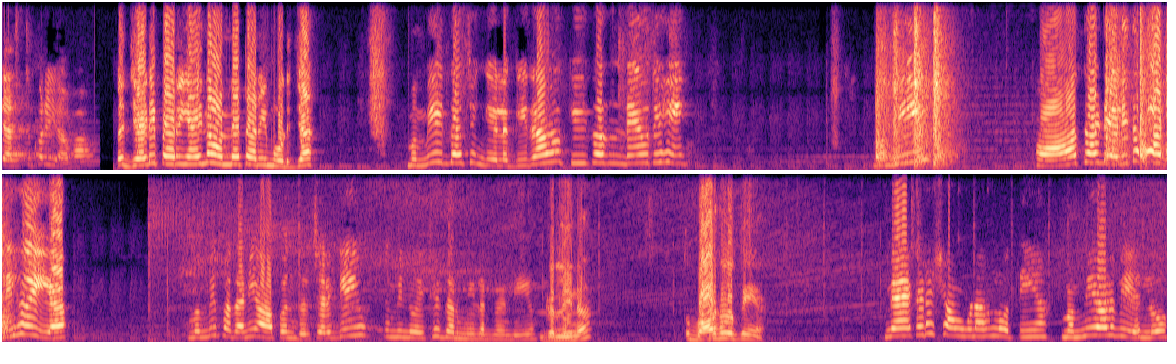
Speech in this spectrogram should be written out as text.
ਟੈਸਟ ਭਰਿਆ ਵਾ। ਤੇ ਜਿਹੜੀ ਪੈਰੀ ਆਈ ਨਾ ਉਹਨੇ ਪੈਰੀ ਮੁੜ ਜਾ। ਮੰਮੀ ਇਦਾਂ ਚੰਗੇ ਲੱਗੀਦਾ ਕੀ ਕਰਨ ਦੇ ਹੋ ਤੁਸੀਂ? ਮੰਮੀ ਹਾਂ ਤੁਹਾਡੇ ਵਾਲੀ ਤਾਂ ਹਾਦੀ ਹੋਈ ਆ। ਮੰਮੀ ਪਤਾ ਨਹੀਂ ਆਪ ਅੰਦਰ ਚਲ ਗਈ ਹੋ ਤੇ ਮੈਨੂੰ ਇੱਥੇ ਗਰਮੀ ਲੱਗਣ ਦੀ ਆ। ਗਰਲੀਨਾ ਤੂੰ ਬਾਹਰ ਖਲੋਤੀ ਹੈ ਮੈਂ ਕਿਹੜਾ ਸ਼ੌਂਕਣਾ ਖਲੋਤੀ ਆ? ਮੰਮੀ ਵਾਲ ਵੇਖ ਲੋ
